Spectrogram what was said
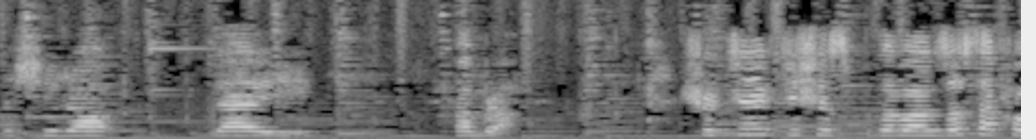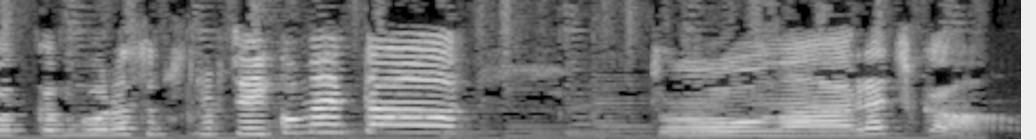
na środę i dobra. Jeśli Ci się spodobał, zostaw łapkę w górę, subskrypcję i komentarz! To nareczka!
